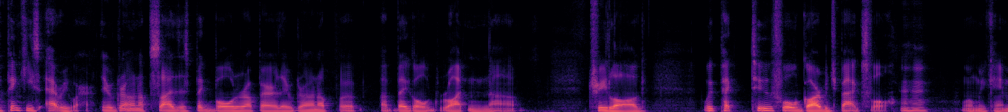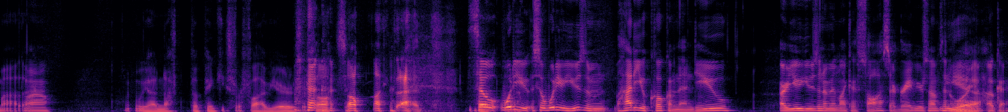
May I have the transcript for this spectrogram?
papinkies everywhere. They were growing up beside this big boulder up there. They were growing up a, a big old rotten uh, tree log. We picked two full garbage bags full Mhm. when we came out of there. Wow. We had enough papinkies for five years or something, something like that. So what do you so what do you use them how do you cook them then? Do you are you using them in like a sauce or gravy or something? Or Yeah. okay.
